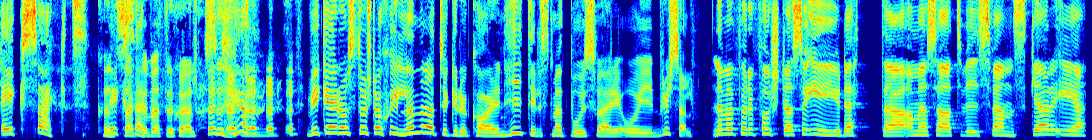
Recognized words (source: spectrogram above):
Exakt. Kunde sagt det exakt. bättre själv. Vilka är de största skillnaderna tycker du Karin hittills med att bo i Sverige och i Bryssel? Nej, men för det första så är ju detta, om jag sa att vi svenskar är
